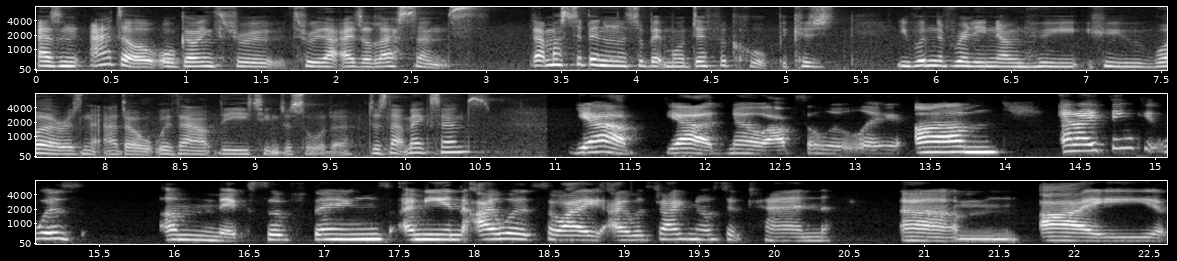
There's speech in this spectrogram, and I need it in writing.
as an adult or going through, through that adolescence, that must have been a little bit more difficult because you wouldn't have really known who you, who you were as an adult without the eating disorder. Does that make sense? Yeah, yeah, no, absolutely. Um, and I think it was a mix of things. I mean, I was so I I was diagnosed at 10. Um I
